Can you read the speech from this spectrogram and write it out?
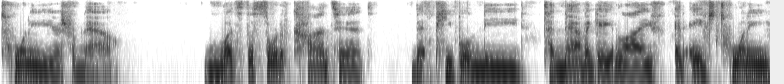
20 years from now, what's the sort of content that people need to navigate life at age 20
